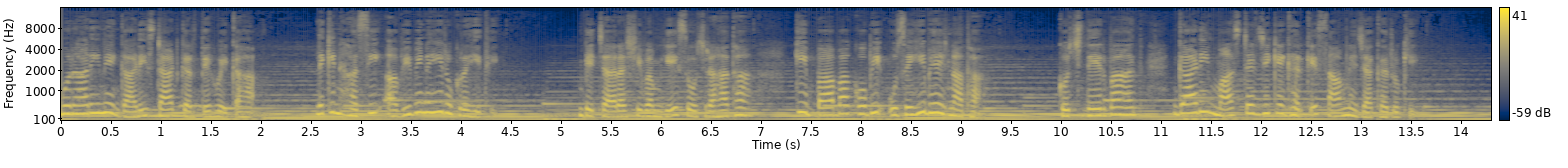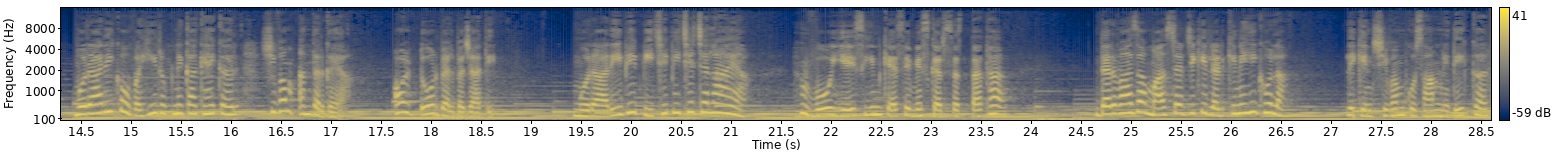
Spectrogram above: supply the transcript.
मुरारी ने गाड़ी स्टार्ट करते हुए कहा लेकिन हँसी अभी भी नहीं रुक रही थी। बेचारा शिवम ये सोच रहा था कि बाबा को भी उसे ही भेजना था। कुछ देर बाद गाड़ी मास्टर जी के घर के सामने जाकर रुकी। मुरारी को वही रुकने का कहकर शिवम अंदर गया और डोर बेल बजा दी मुरारी भी पीछे पीछे चला आया। वो ये सीन कैसे मिस कर सकता था? दरवाज़ा मास्टर जी की लड़की ने ही खोला, लेकिन शिवम को सामने देखकर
